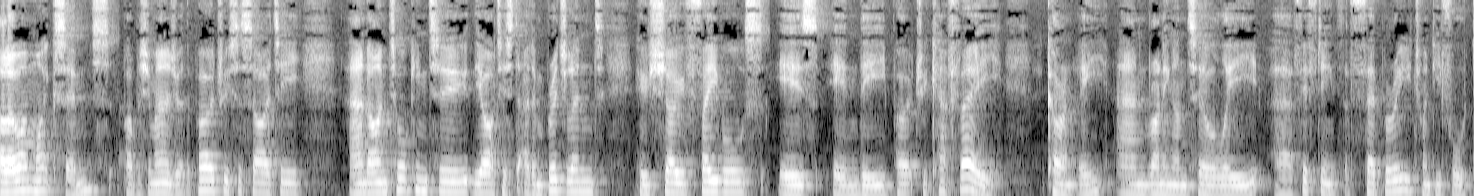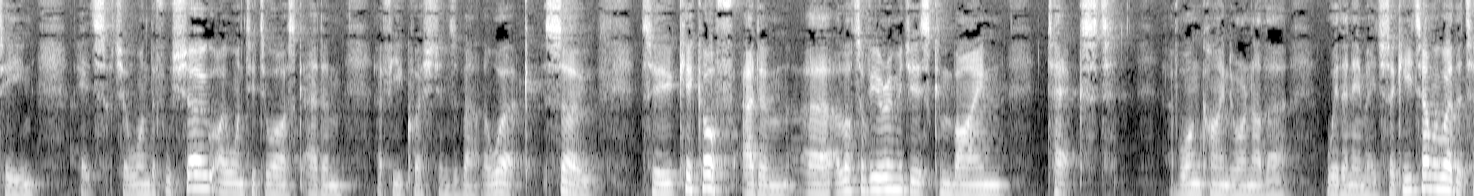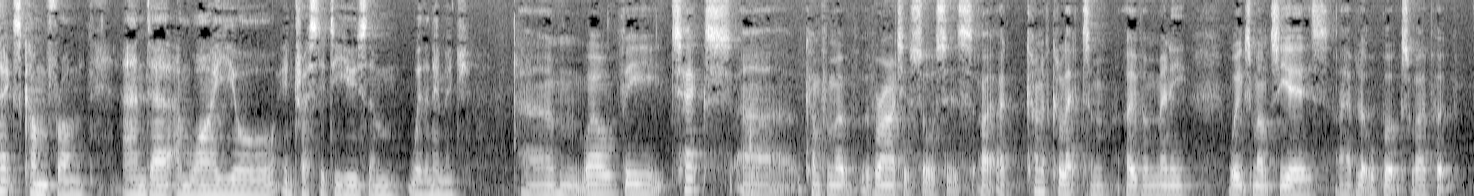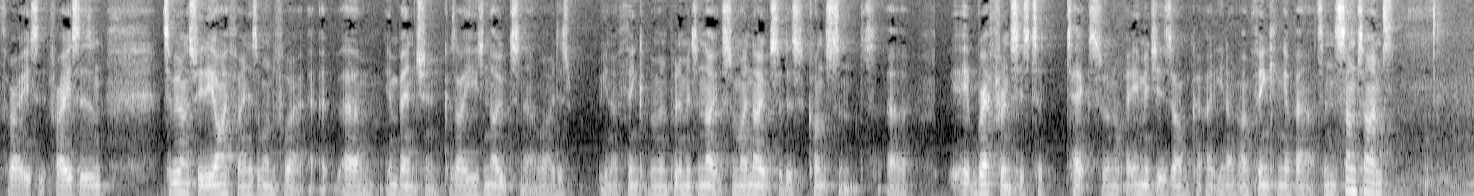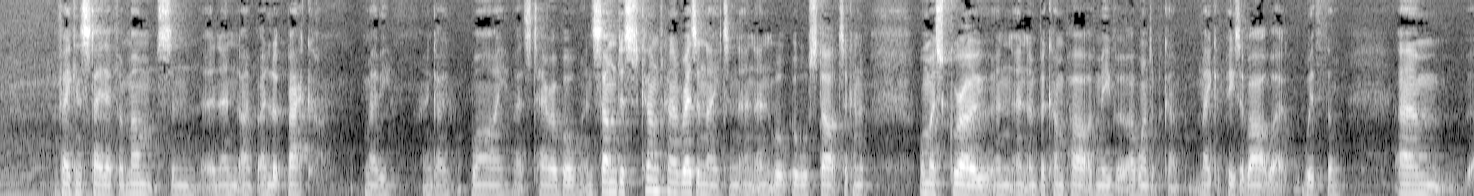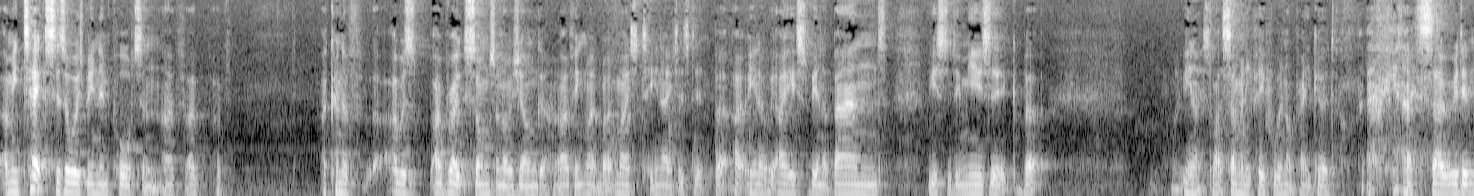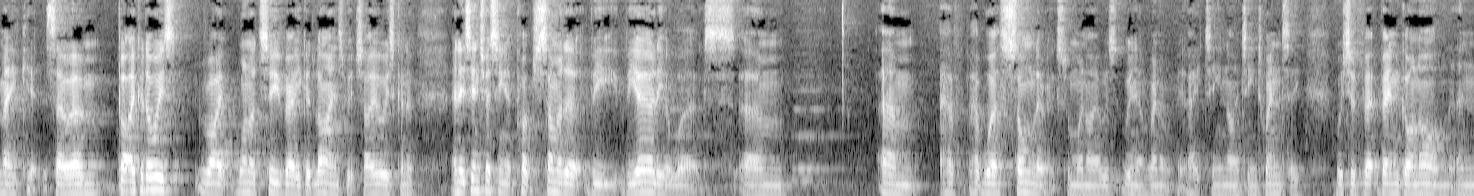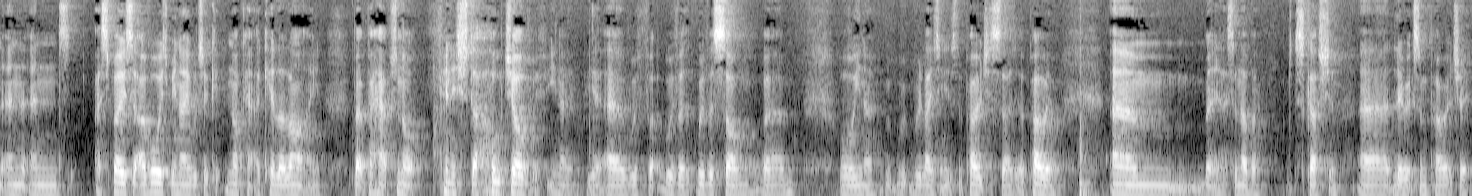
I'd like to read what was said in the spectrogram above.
Hello, I'm Mike Sims, publisher manager at the Poetry Society, and I'm talking to the artist Adam Bridgland, whose show Fables is in the Poetry Cafe currently and running until the uh, 15th of February 2014. It's such a wonderful show. I wanted to ask Adam a few questions about the work. So, to kick off, Adam, uh, a lot of your images combine text of one kind or another with an image. So, can you tell me where the texts come from and uh, and why you're interested to use them with an image? Um, well, the texts uh, come from a, variety of sources. I, I, kind of collect them over many weeks, months, years. I have little books where I put phrase, phrases, and to be honest with you, the iPhone is a wonderful uh, um, invention because I use notes now. I just you know think of them and put them into notes. So my notes are just constant. Uh, references to text and images I'm you know I'm thinking about, and sometimes they can stay there for months, and and, and I, I, look back maybe and go, why that's terrible, and some just come kind of resonate and and, and will, will start to kind of almost grow and, and, and become part of me. But I want to become, make a piece of artwork with them. Um, I mean, text has always been important. I've, I've, I've I kind of I was I wrote songs when I was younger. I think like, like most teenagers did. But I, you know, I used to be in a band. We used to do music, but you know, it's like so many people we're not very good. you know, so we didn't make it. So, um, but I could always write one or two very good lines, which I always kind of. And it's interesting that some of the the, the earlier works. Um, um, have, have were song lyrics from when I was you know when I was 18, 19, 20, which have then gone on and, and, and I suppose that I've always been able to knock out a killer line, but perhaps not finish the whole job you know uh, with with a with a song um, or you know relating it to the poetry side of a poem. Um, but that's another discussion, uh, lyrics and poetry.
